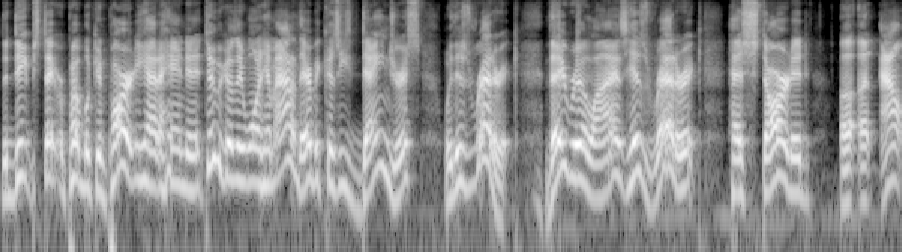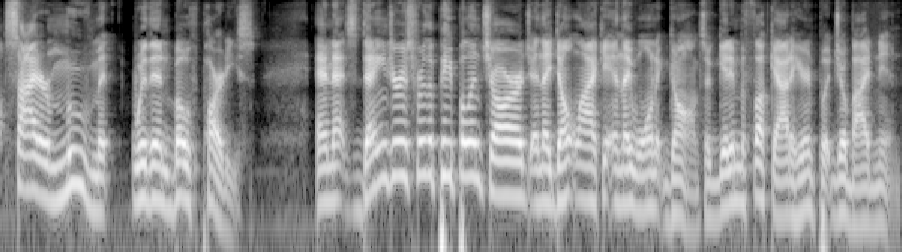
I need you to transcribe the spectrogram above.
the deep state Republican Party had a hand in it too because they want him out of there because he's dangerous with his rhetoric. They realize his rhetoric has started a, an outsider movement within both parties and that's dangerous for the people in charge, and they don't like it and they want it gone. So get him the fuck out of here and put Joe Biden in.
